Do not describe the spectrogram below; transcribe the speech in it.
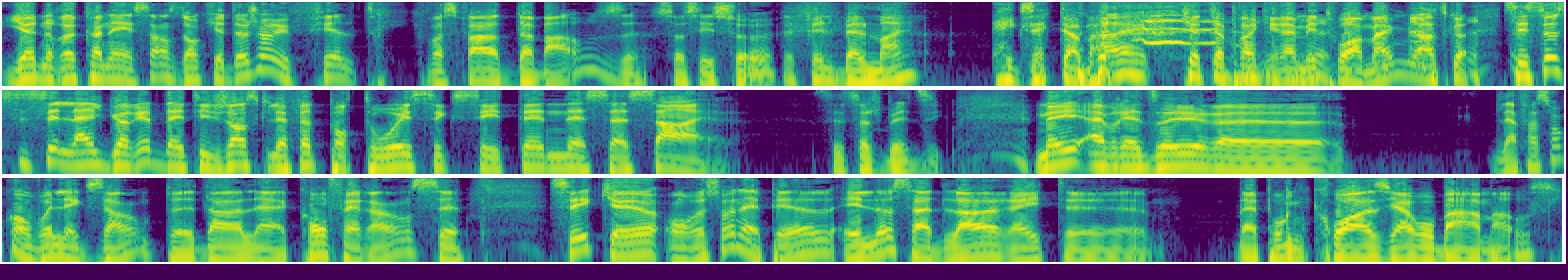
il y a une reconnaissance. Donc il y a déjà un filtre qui va se faire de base, ça c'est sûr. Le fil belle-mère? Exactement, que tu as programmé toi-même. En tout cas, c'est ça, si c'est l'algorithme d'intelligence qui l'a fait pour toi, c'est que c'était nécessaire. C'est ça je me dis. Mais à vrai dire, euh, la façon qu'on voit l'exemple euh, dans la conférence, c'est qu'on reçoit un appel et là, ça a l'air être... euh, ben, pour une croisière aux Bahamas.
